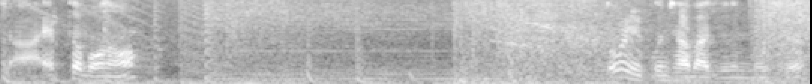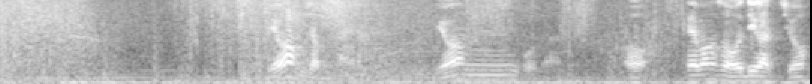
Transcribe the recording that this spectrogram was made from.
자, 애프터 버너. 또 일꾼 잡아주는 모습. 여왕 잡나요? 여왕보다. 어, 해방선 어디 갔죠?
